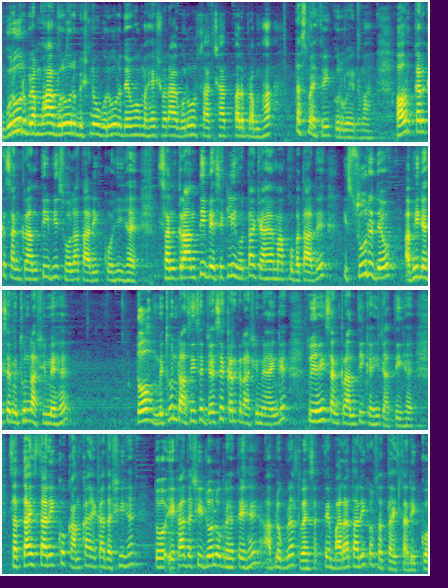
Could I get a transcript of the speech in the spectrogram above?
गुरुर ब्रह्मा गुरुर विष्णु गुरुर देवो महेश्वरा गुरुर साक्षात पर ब्रह्मा। तस्मय श्री गुरुवे नमः। और कर्क संक्रांति भी 16 तारीख को ही है। संक्रांति बेसिकली होता क्या है, हम आपको बता दें कि सूर्य देव अभी जैसे मिथुन राशि में है तो मिथुन राशि से जैसे कर्क राशि में आएँगे तो यही संक्रांति कही जाती है। 27 तारीख को काम का एकादशी है तो एकादशी जो लोग रहते हैं, आप लोग व्रत रह सकते हैं 12 तारीख और 27 तारीख को।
